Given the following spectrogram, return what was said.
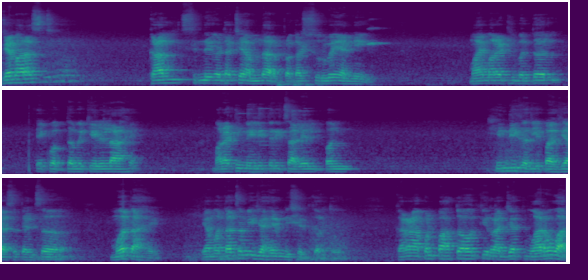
जय महाराष्ट्र. काल शिंदे गटाचे आमदार प्रकाश सुर्वे यांनी माय मराठीबद्दल एक वक्तव्य केलेलं आहे. मराठी मेली तरी चालेल पण हिंदी जगली पाहिजे असं त्यांचं मत आहे. या मताचा मी जाहीर निषेध करतो. कारण आपण पाहतो आहोत की राज्यात वारंवार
